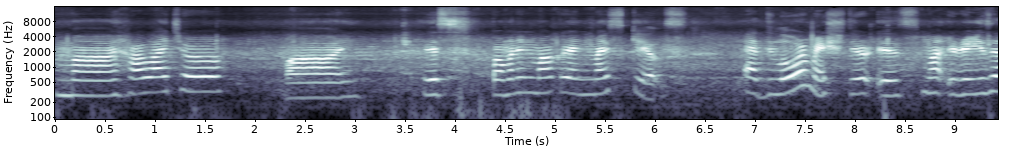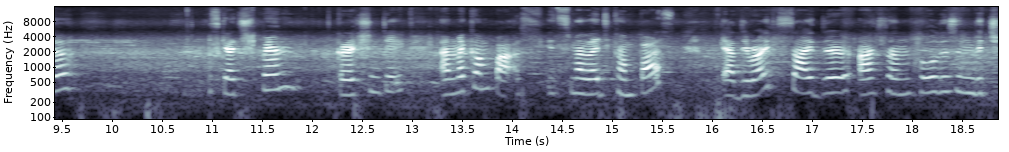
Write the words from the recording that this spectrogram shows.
my highlighter my this permanent marker and my scales at the lower mesh there is my eraser, sketch pen, correction tape and my compass. It's my lead compass. At the right side there are some holders in which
